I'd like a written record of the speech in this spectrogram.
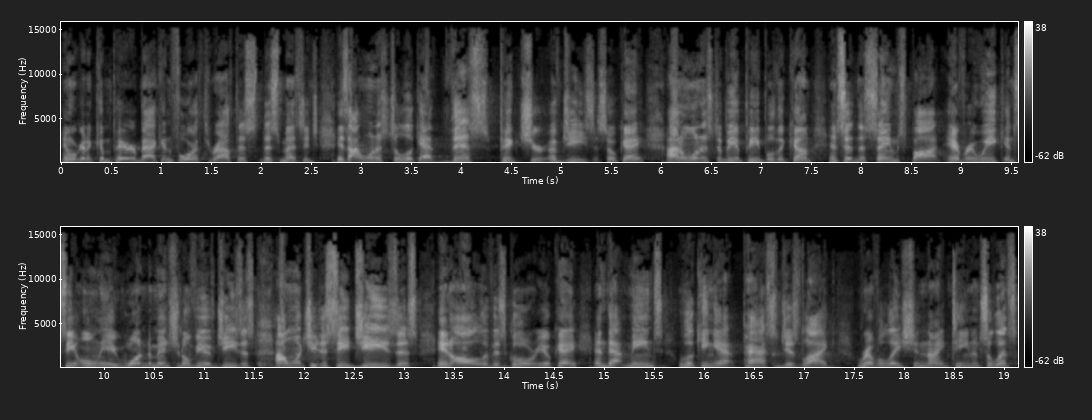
and we're going to compare back and forth throughout this, this message, is I want us to look at this picture of Jesus, okay? I don't want us to be a people that come and sit in the same spot every week and see only a one dimensional view of Jesus. I want you to see Jesus in all of his glory, okay? And that means looking at passages like Revelation 19. And so let's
